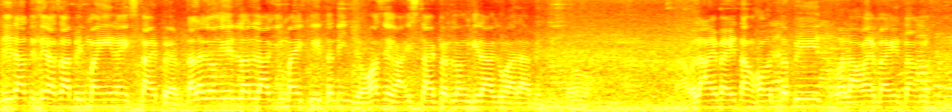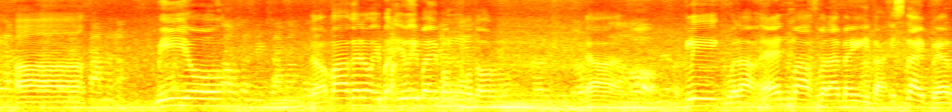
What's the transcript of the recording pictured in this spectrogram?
Hindi natin sinasabing mahina yung sniper. Talagang yun lang laging makikita ninyo kasi nga, sniper lang ang ginagawa namin dito. Ah, wala kayong makitang Honda Beat, wala kayong makitang ah, Mio, yung mga ganong iba, yung iba-ibang motor. Yan. Click, wala. NMAX, wala kayong makikita. Sniper.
